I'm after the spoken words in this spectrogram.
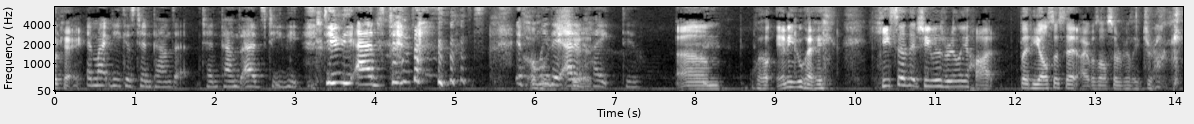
Okay. It might be because ten pounds ten pounds adds TV. TV adds ten pounds. If only Holy they added height too. Um. Well, anyway, he said that she was really hot, but he also said I was also really drunk,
